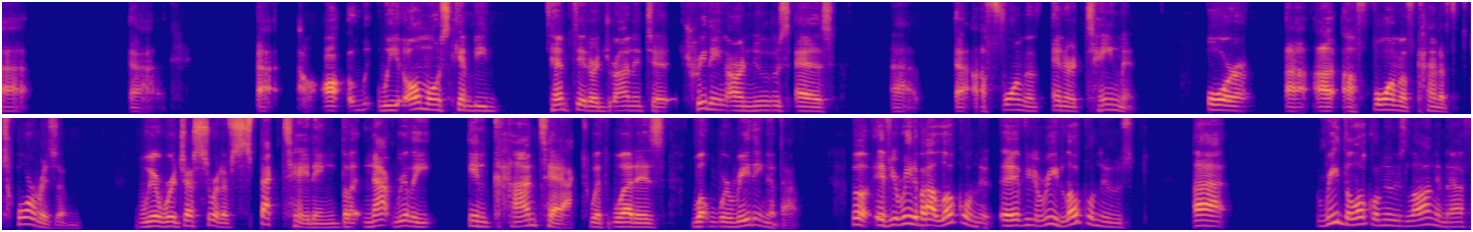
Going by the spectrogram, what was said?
uh, uh, we almost can be tempted or drawn into treating our news as uh, a form of entertainment or a, a, form of kind of tourism where we're just sort of spectating but not really in contact with what is what we're reading about well if you read about local news if you read local news uh read the local news long enough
